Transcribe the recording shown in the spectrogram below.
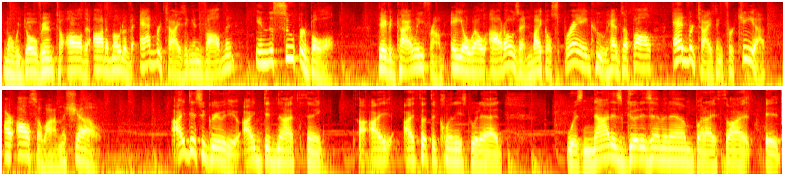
when we dove into all the automotive advertising involvement in the Super Bowl. David Kiley from AOL Autos and Michael Sprague, who heads up all advertising for Kia, are also on the show. I disagree with you. I did not think I I thought the Clint Eastwood ad was not as good as Eminem, but I thought it.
